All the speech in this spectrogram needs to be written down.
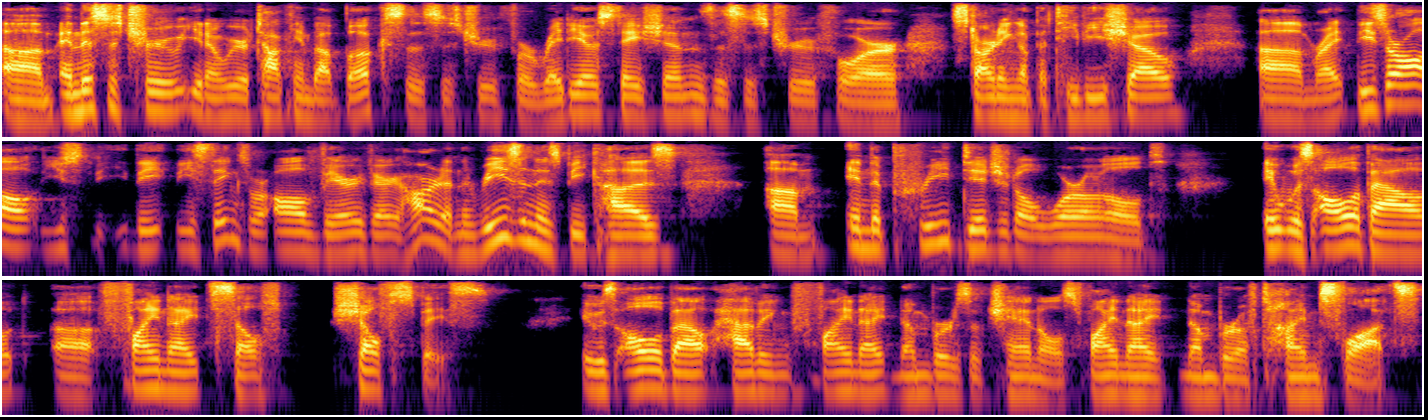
um, and this is true you know we were talking about books this is true for radio stations this is true for starting up a tv show um, right these are all be, these things were all very very hard and the reason is because um, in the pre-digital world it was all about uh, finite self shelf space it was all about having finite numbers of channels, finite number of time slots.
